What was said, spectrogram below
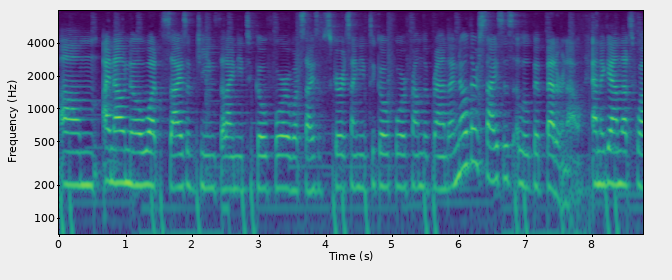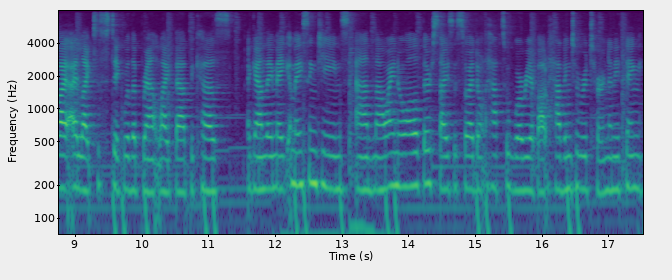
um, I now know what size of jeans that I need to go for, what size of skirts I need to go for from the brand. I know their sizes a little bit better now. And again, that's why I like to stick with a brand like that because again, they make amazing jeans and now I know all of their sizes so I don't have to worry about having to return anything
